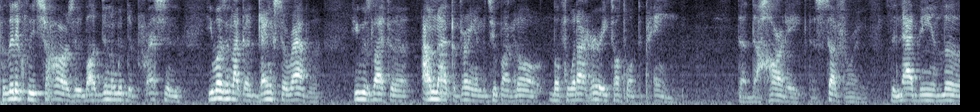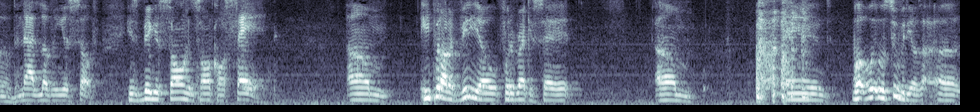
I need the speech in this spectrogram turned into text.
politically charged about dealing with depression. He wasn't like a gangster rapper. He was like a. I'm not comparing him to Tupac at all, but from what I heard, he talked about the pain, the the heartache, the suffering, the not being loved, the not loving yourself. His biggest song is a song called "Sad." Um, he put out a video for the record "Sad," um, and well, it was two videos. Uh,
